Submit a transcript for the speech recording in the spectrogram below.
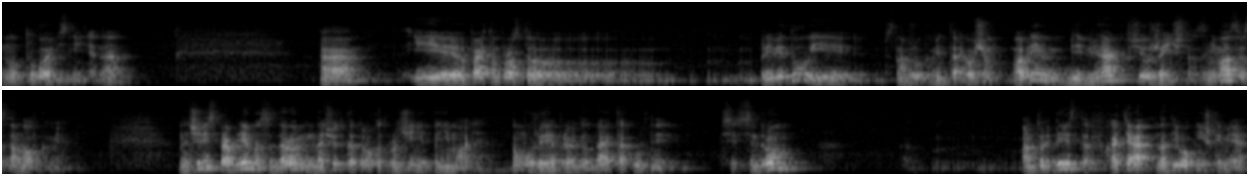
ну, другое объяснение, да. А, и поэтому просто приведу и снабжу комментарий. В общем, во время вебинара включила женщина, занималась расстановками. Начались проблемы со здоровьем, насчет которых от врачей нет понимания. Ну, мы уже я приводил, да, это оккультный синдром Анатолий Берестов, хотя над его книжками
